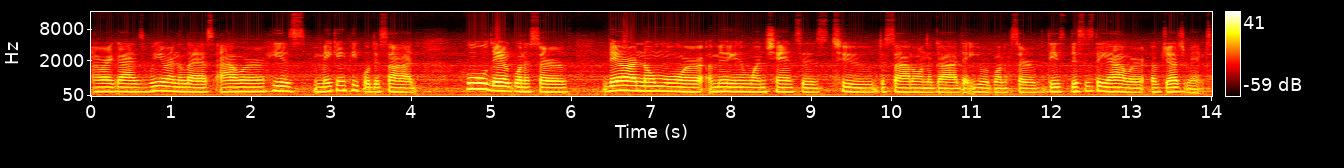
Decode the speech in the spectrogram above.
All right, guys, we are in the last hour. He is making people decide who they're going to serve there are no more a million and one chances to decide on the God that you are going to serve. This this is the hour of judgment,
